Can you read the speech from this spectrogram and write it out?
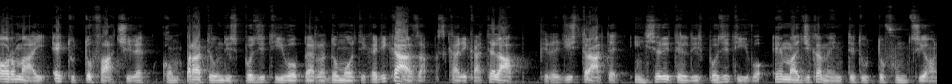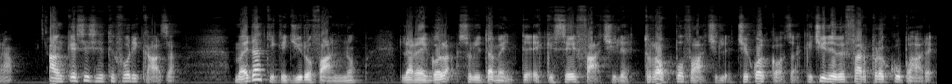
Ormai è tutto facile. Comprate un dispositivo per la domotica di casa, scaricate l'app, vi registrate, inserite il dispositivo e magicamente tutto funziona, anche se siete fuori casa. Ma i dati che giro fanno? La regola solitamente è che se è facile, troppo facile, c'è qualcosa che ci deve far preoccupare.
